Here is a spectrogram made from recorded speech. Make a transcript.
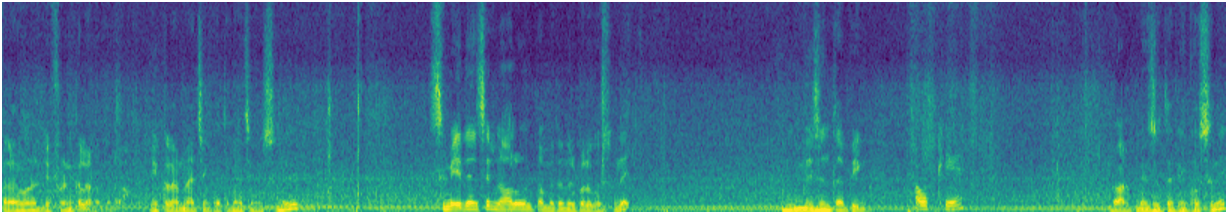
కలర్ కూడా డిఫరెంట్ కలర్ అనమాట ఈ కలర్ మ్యాచింగ్ కొత్త మ్యాచింగ్ వస్తుంది. సిమ్ ఏదైనా సరే నాలుగు వందల తొంభై తొమ్మిది రూపాయలకు వస్తుంది. Magenta pink okay. Dark magenta pink వస్తుంది.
